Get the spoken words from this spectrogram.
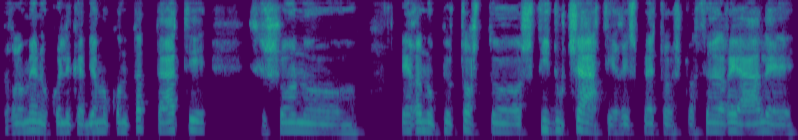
perlomeno quelli che abbiamo contattati, sono erano piuttosto sfiduciati rispetto alla situazione reale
